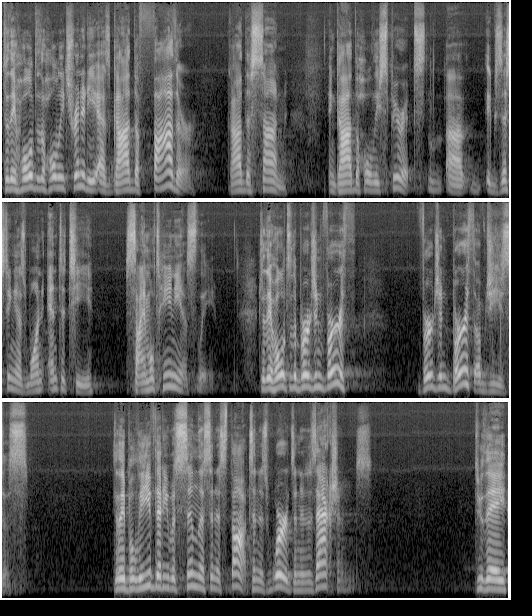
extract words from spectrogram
Do they hold to the Holy Trinity as God the Father, God the Son, and God the Holy Spirit, uh, existing as one entity simultaneously? Do they hold to the virgin birth, virgin birth of Jesus? Do they believe that he was sinless in his thoughts, in his words, and in his actions? Do they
